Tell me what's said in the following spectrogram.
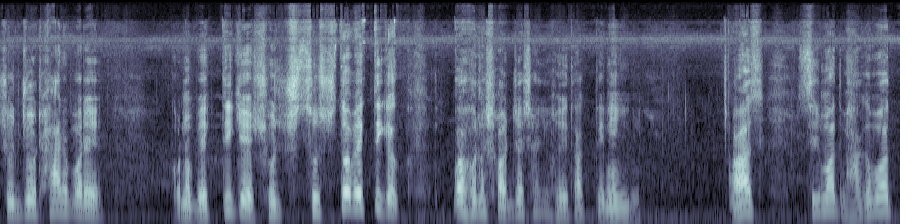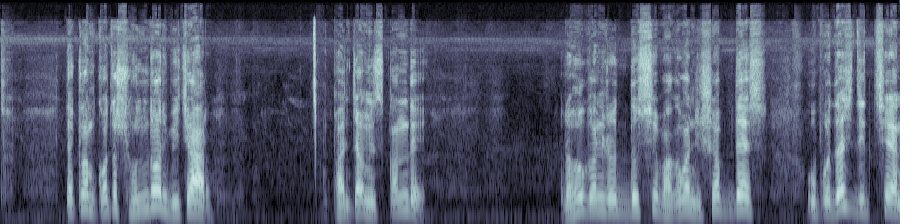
সূর্য ওঠার পরে কোনো ব্যক্তিকে সুস্থ ব্যক্তিকে কখনো শয্যাশায়ী হয়ে থাকতে নেই। আজ শ্রীমদ্ ভাগবত দেখলাম কত সুন্দর বিচার। পঞ্চম স্কন্ধে রহুগণের উদ্দেশ্যে ভগবান ঋষভদেশ উপদেশ দিচ্ছেন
